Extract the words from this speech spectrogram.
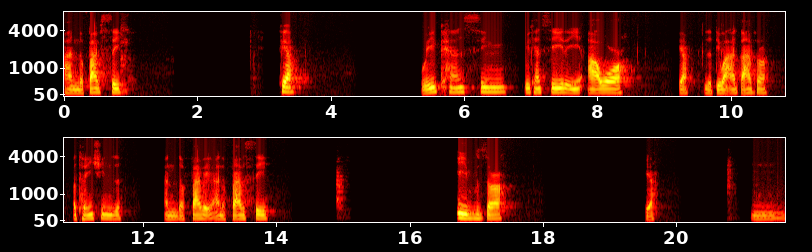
and 5C. Here we can see we can see it in our here the D1 adapter attentions and 5A and 5C. If the here mm,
